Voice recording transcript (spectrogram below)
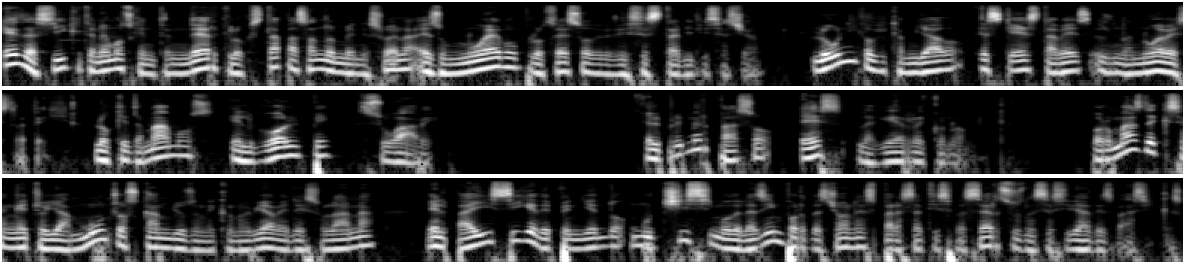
Es así que tenemos que entender que lo que está pasando en Venezuela es un nuevo proceso de desestabilización. Lo único que ha cambiado es que esta vez es una nueva estrategia, lo que llamamos el golpe suave. El primer paso es la guerra económica. Por más de que se han hecho ya muchos cambios en la economía venezolana, el país sigue dependiendo muchísimo de las importaciones para satisfacer sus necesidades básicas.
